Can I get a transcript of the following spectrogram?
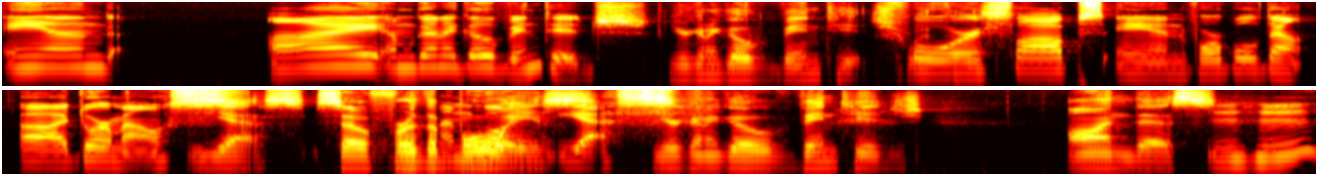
and I am gonna go vintage You're gonna go vintage for with this. slops and Vorpal down, uh, Dormouse. Yes. So for the I'm going- boys, yes. you're gonna go vintage on this. Mm-hmm.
